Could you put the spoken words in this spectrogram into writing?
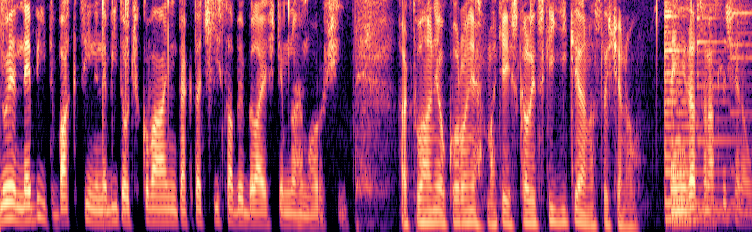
No je nebýt vakcín, nebýt očkování, tak ta čísla by byla ještě mnohem horší horší. Aktuálně o koroně Matěj Skalický, díky a naslyšenou. Není za co naslyšenou.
